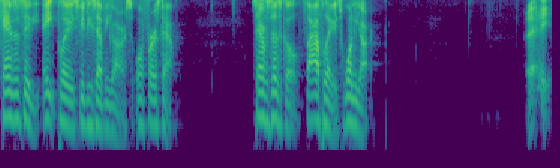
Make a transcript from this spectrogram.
Kansas City, eight plays, 57 yards on first down. San Francisco, five plays, one yard. Hey.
